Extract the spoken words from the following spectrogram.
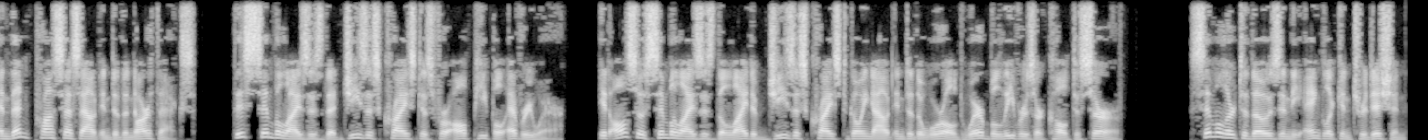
and then process out into the narthex. This symbolizes that Jesus Christ is for all people everywhere. It also symbolizes the light of Jesus Christ going out into the world where believers are called to serve. Similar to those in the Anglican tradition,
